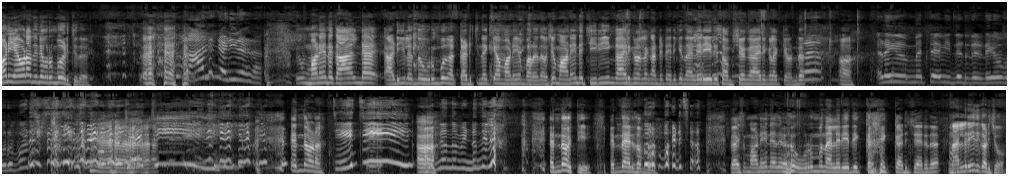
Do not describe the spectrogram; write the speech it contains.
മണി എവിടെ നിന്നെ ഉറുമ്പ് കടിച്ചത്? മണീന്റെ കാലിന്റെ അടിയിൽ എന്തോ ഉറുമ്പ് കടിച്ചെന്നൊക്കെയാ മണിയൻ പറയുന്നത്. പക്ഷെ മണീന്റെ ചിരിയും കാര്യങ്ങളെല്ലാം കണ്ടിട്ട് എനിക്ക് നല്ല രീതിയിൽ സംശയം കാര്യങ്ങളൊക്കെ ഉണ്ട്. ആ. മറ്റേ എന്താണ്? ചേച്ചി! മിണ്ടുന്നില്ല. എന്താ പറ്റി? എന്തായിരുന്നു സംഭവം? മണിയനെ ഉറുമ്പ് നല്ല രീതിയിൽ കടിച്ചായിരുന്നു. നല്ല രീതി കടിച്ചോ?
